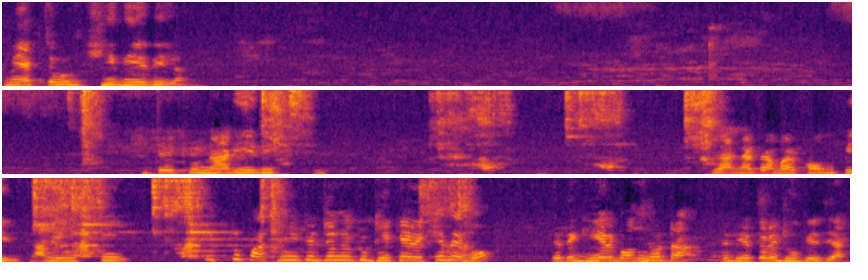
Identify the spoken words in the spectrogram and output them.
আমি এক চামচ ঘি দিয়ে দিলাম। এটা একটু নাড়িয়ে দিচ্ছি। রান্নাটা আমার কমপ্লিট আমি একটু একটু পাঁচ মিনিটের জন্য একটু ঢেকে রেখে দেব, যাতে ঘিয়ের গন্ধটা ভেতরে ঢুকে যায়।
